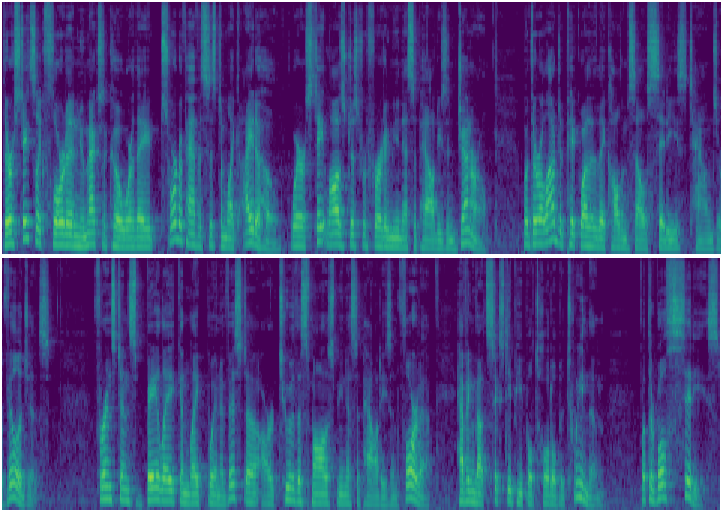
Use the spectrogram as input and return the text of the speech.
There are states like Florida and New Mexico where they sort of have a system like Idaho, where state laws just refer to municipalities in general, but they're allowed to pick whether they call themselves cities, towns, or villages. For instance, Bay Lake and Lake Buena Vista are two of the smallest municipalities in Florida, having about 60 people total between them, but they're both cities.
